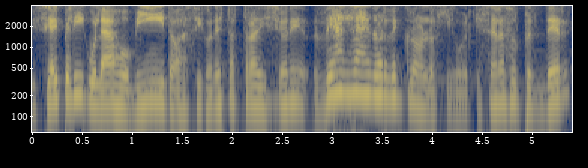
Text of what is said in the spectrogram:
Si hay películas o mitos así con estas tradiciones, véanlas en orden cronológico, porque se van a sorprender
